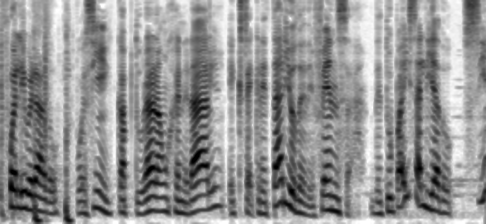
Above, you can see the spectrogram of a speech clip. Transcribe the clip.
fue liberado. Pues sí, capturar a un general, exsecretario de defensa de tu país aliado, sin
